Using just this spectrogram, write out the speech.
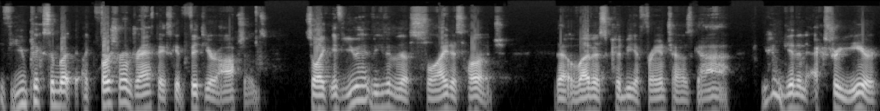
if you pick somebody like first round draft picks get fifth year options. So like if you have even the slightest hunch that Levis could be a franchise guy, you can get an extra year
